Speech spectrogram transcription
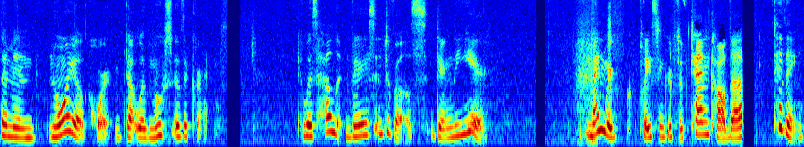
The manorial court dealt with most of the crimes. It was held at various intervals during the year. Men were placed in groups of 10 called a tithing.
